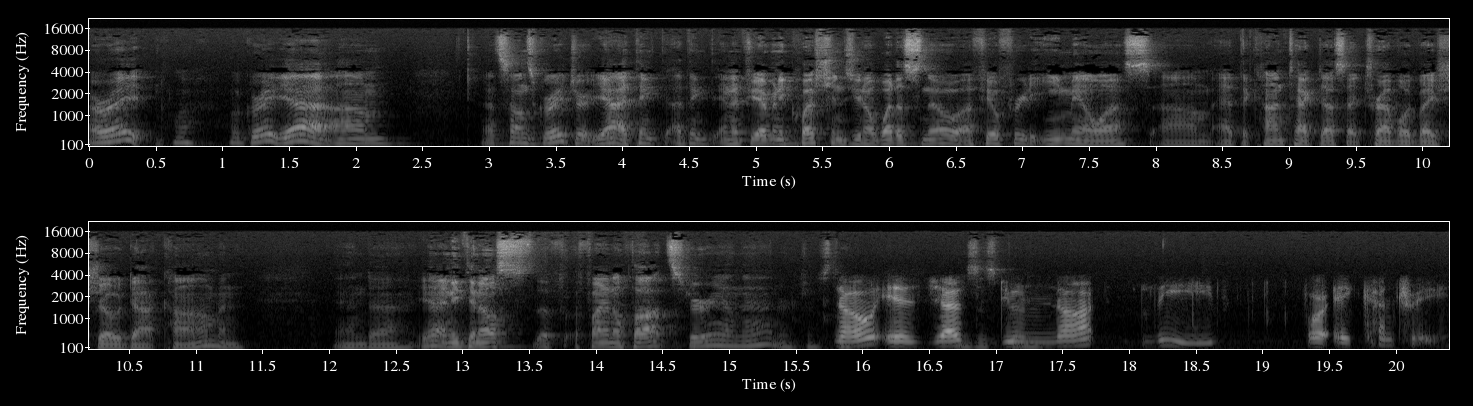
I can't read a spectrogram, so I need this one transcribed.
All right. Well, well great. Yeah. Um, that sounds great. Jer- Yeah, I think I think, and if you have any questions, you know, let us know. Uh, feel free to email us um, at the contact us at traveladviceshow.com and and uh, yeah. Anything else? The f- final thoughts, Jerry, on that, or just No, is This is just do not leave for a country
